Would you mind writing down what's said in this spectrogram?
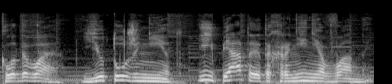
Кладовая. Ее тоже нет. И пятое, это хранение в ванной.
